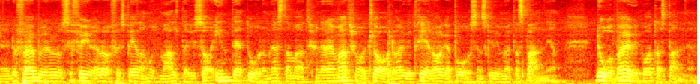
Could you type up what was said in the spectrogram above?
Eh, då förberedde vi oss i fyra dagar för att spela mot Malta. Vi sa inte ett ord om nästa match. När den matchen var klar, då hade vi tre dagar på oss, sen skulle vi möta Spanien. Då började vi prata Spanien.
